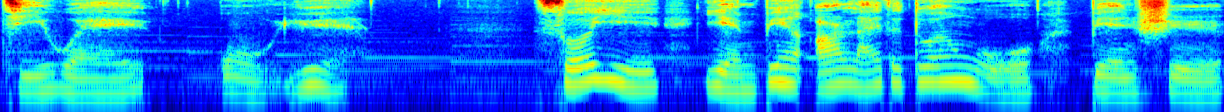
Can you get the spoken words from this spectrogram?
即为五月。所以演变而来的端午，便是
